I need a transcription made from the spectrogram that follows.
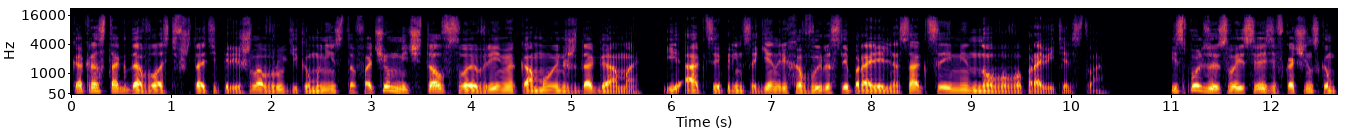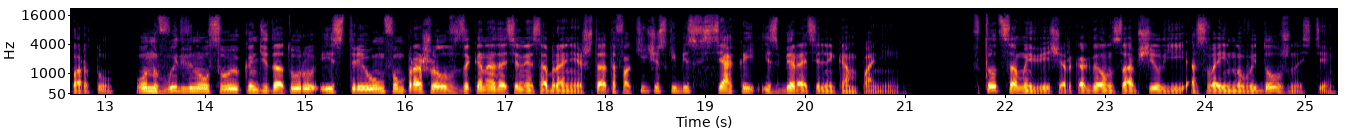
Как раз тогда власть в штате перешла в руки коммунистов, о чем мечтал в свое время Камоин Ждагама, и акции принца Генриха выросли параллельно с акциями нового правительства. Используя свои связи в Качинском порту, он выдвинул свою кандидатуру и с триумфом прошел в законодательное собрание штата фактически без всякой избирательной кампании. В тот самый вечер, когда он сообщил ей о своей новой должности,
